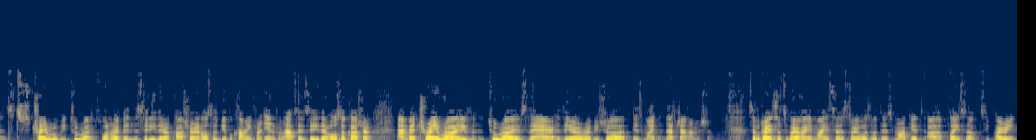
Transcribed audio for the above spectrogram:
It's trey ruby, two rives. One rive in the city, they're kosher, and also the people coming from in from outside the city, they're also kosher. And by trey rive, two rives there, their Rabbi Shua is Maida. That's Shana Mishnah. So the story was with this market uh, place of Tzipari.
